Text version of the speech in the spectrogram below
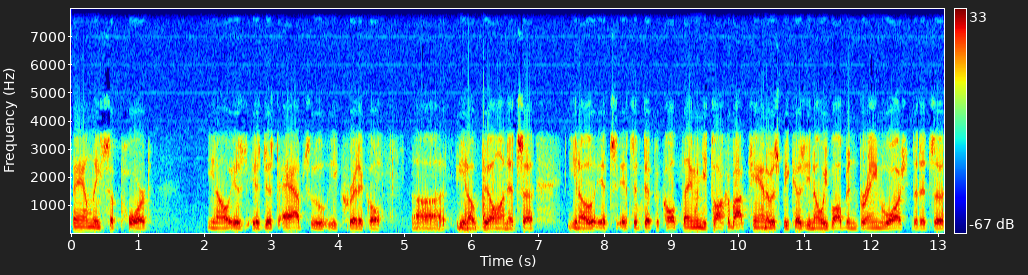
family support you know, is is just absolutely critical. Uh, you know, Bill, and it's a, you know, it's it's a difficult thing when you talk about cannabis because you know we've all been brainwashed that it's a,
